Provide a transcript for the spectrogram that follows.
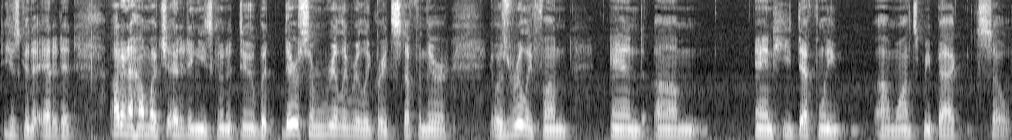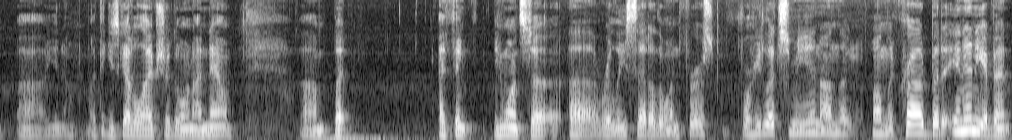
he was going to edit it. I don't know how much editing he's going to do, but there's some really really great stuff in there. It was really fun, and um, and he definitely uh, wants me back. So uh, you know, I think he's got a live show going on now, um, but I think he wants to uh, release that other one first before he lets me in on the on the crowd. But in any event,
